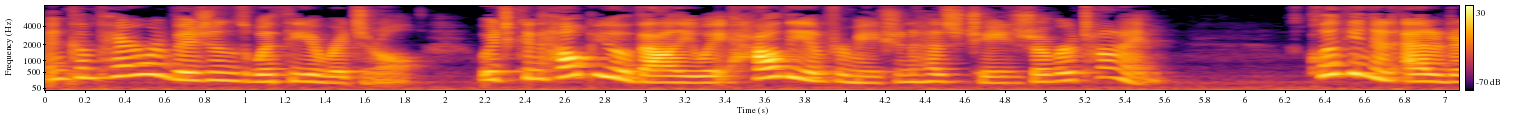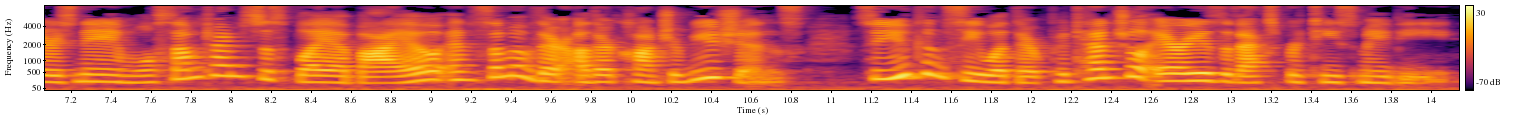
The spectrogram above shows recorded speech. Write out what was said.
and compare revisions with the original, which can help you evaluate how the information has changed over time. Clicking an editor's name will sometimes display a bio and some of their other contributions, so you can see what their potential areas of expertise may be.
